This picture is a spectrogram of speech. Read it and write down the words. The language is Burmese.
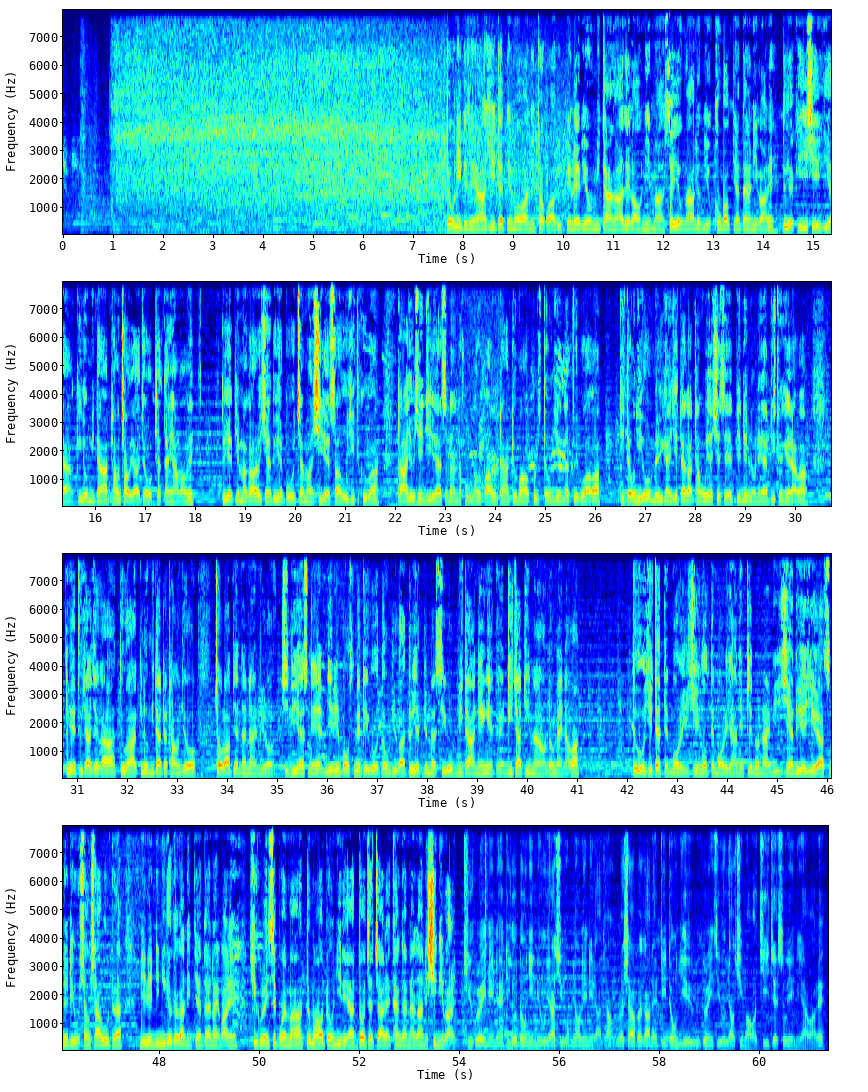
ဒုံးကြီးတစ်စင်ဟာရေတက်တင်မောကနေထွက်ခွာပြီးပင်လယ်ပြင်ကိုမီတာ90လောက်အမြင့်မှာဆက်ရုပ်9လိုမျိုးခုံပေါက်ပြန်တန်းနေပါတယ်။သူ့ရဲ့ခရီးရှည်ကြီးဟာကီလိုမီတာ1600ကျော်ဖြတ်တန်းရမှာပဲ။ သူ့ရဲ့ပြင်မကတော့ရန်သူရဲ့ဘိုးကျမ်းမှာရှိတဲ့စာအုပ်ကြီးတစ်ခုပါ။ဒါရုပ်ရှင်ကြီးတဲ့ဇလန်တစ်ခုမဟုတ်ပါဘူး။ဒါတိုမာခရစ်ဒုံးကြီးလက်တွေ့ဘွားပါ။ဒီဒုံးကြီးကိုအမေရိကန်ရေတပ်က1980ပြည့်နှစ်လွန်နဲ့တီထွင်ခဲ့တာပါ။သူ့ရဲ့ထူးခြားချက်ကသူဟာကီလိုမီတာ1000ကျော်ကျော်လားပြန်တန်းနိုင်ပြီးတော့ GPS နဲ့မြေပြင်ပုံစနစ်တွေကိုအသုံးပြုပါသူ့ရဲ့ပြစ်မှတ်စီကိုမီတာအနည်းငယ်အတွင်းအတိအကျထိမှန်အောင်လုပ်နိုင်တာပါ သူ့ကိုရေတက်တင်မောတွေရေငုပ်တင်မောတွေကနေပြစ်လွတ်နိုင်ပြီးရန်သူရဲ့ရေရာစနစ်တွေကိုရှောင်ရှားဖို့အတွက်မြေပြင်နီးနီးကပ်ကပ်ကနေပြန်တန်းနိုင်ပါတယ်ယူကရိန်းစစ်ပွဲမှာတူမဟော့ဒုံးကြီးတွေကတောကျကြတဲ့အခန်းကဏ္ဍကနေရှိနေပါတယ်ယူကရိန်းအနေနဲ့ဒီလိုဒုံးကြီးမျိုးကိုရရှိဖို့မျှော်လင့်နေတာကြောင့်ရုရှားဘက်ကလည်းဒီဒုံးကြီးတွေယူကရိန်းစီကိုရောက်ရှိမှာကိုအကြီးအကျယ်စိုးရိမ်နေရပါတယ်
